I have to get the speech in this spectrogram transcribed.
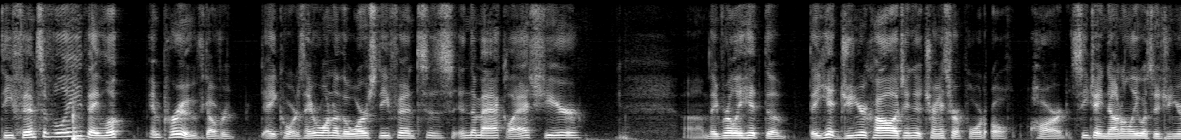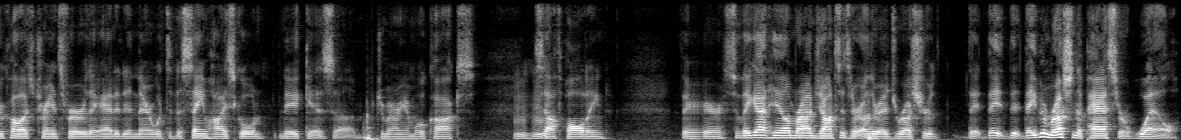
Defensively, they look improved over eight quarters. They were one of the worst defenses in the MAC last year. Um, they've really hit the they hit junior college into transfer portal hard. CJ Nunnally was a junior college transfer. They added in there, went to the same high school, Nick, as um, Jamarion Wilcox, South Paulding there. So they got him. Ryan Johnson's their other edge rusher. They, they, they've been rushing the passer well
